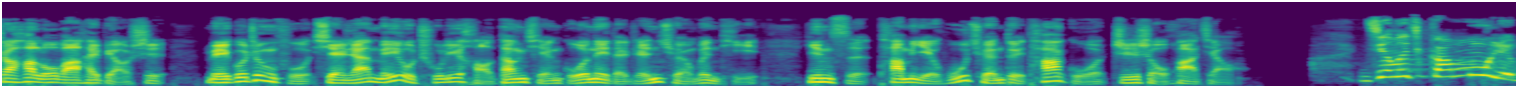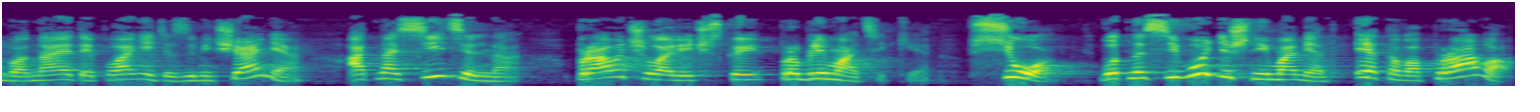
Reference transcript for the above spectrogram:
扎哈罗娃还表示，美国政府显然没有处理好当前国内的人权问题，因此他们也无权对他国指手画脚。делать кому-либо на этой планете замечания относительно правочеловеческой проблематики. Все. Вот на сегодняшний момент этого права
